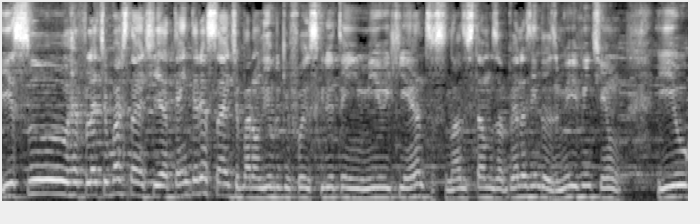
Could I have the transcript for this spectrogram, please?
Isso reflete bastante e é até interessante para um livro que foi escrito em 1500. Nós estamos apenas em 2021 e o,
